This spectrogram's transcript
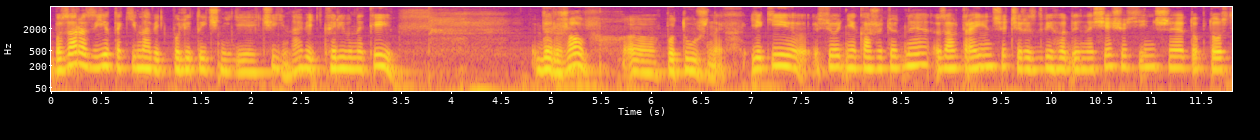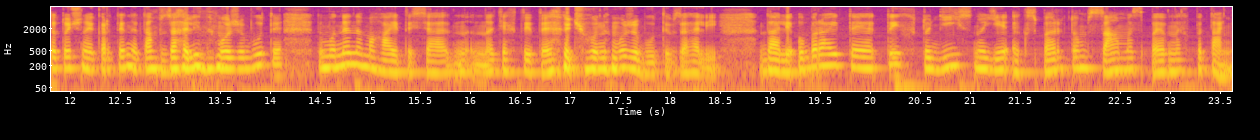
Бо зараз є такі навіть політичні діячі, навіть керівники держав е, потужних, які сьогодні кажуть одне, завтра інше, через дві години ще щось інше. Тобто остаточної картини там взагалі не може бути. Тому не намагайтеся натягти те, чого не може бути взагалі. Далі обирайте тих, хто дійсно є експертом саме з певних питань.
